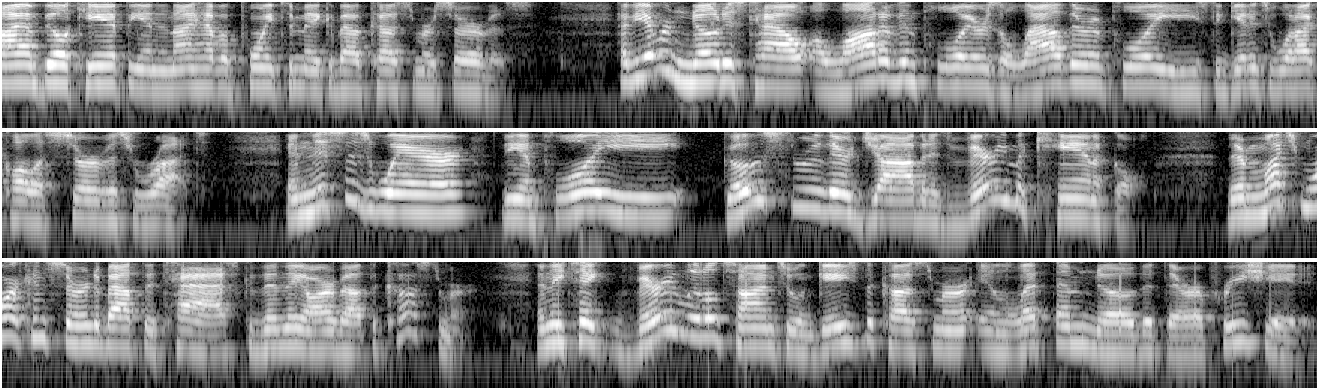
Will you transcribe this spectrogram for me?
Hi, I'm Bill Campion, and I have a point to make about customer service. Have you ever noticed how a lot of employers allow their employees to get into what I call a service rut? And this is where the employee goes through their job and is very mechanical. They're much more concerned about the task than they are about the customer. And they take very little time to engage the customer and let them know that they're appreciated.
